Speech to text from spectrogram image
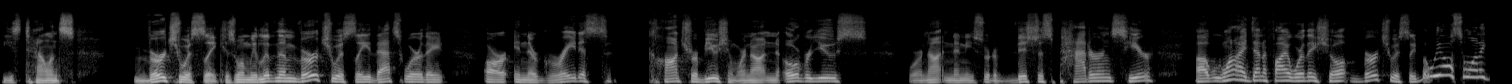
these talents virtuously. Because when we live them virtuously, that's where they are in their greatest contribution. We're not in overuse. We're not in any sort of vicious patterns here. Uh, we want to identify where they show up virtuously, but we also want to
